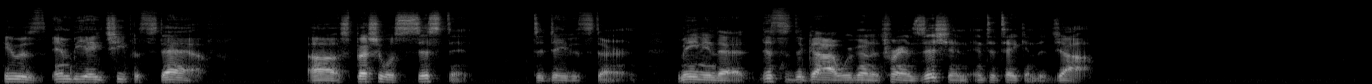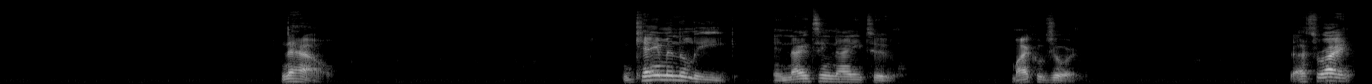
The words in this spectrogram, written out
he was NBA Chief of Staff, uh, Special Assistant to David Stern, meaning that this is the guy we're going to transition into taking the job. Now, he came in the league in 1992. Michael Jordan. That's right.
